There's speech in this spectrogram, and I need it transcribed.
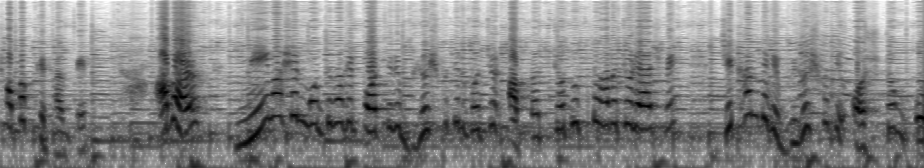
সপক্ষে থাকবে। আবার মে মাসের মধ্যভাগের পর থেকে বৃহস্পতির গোচর আপনার চতুর্থ ভাবে চলে আসবে। যেখান থেকে বৃহস্পতি অষ্টম ও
